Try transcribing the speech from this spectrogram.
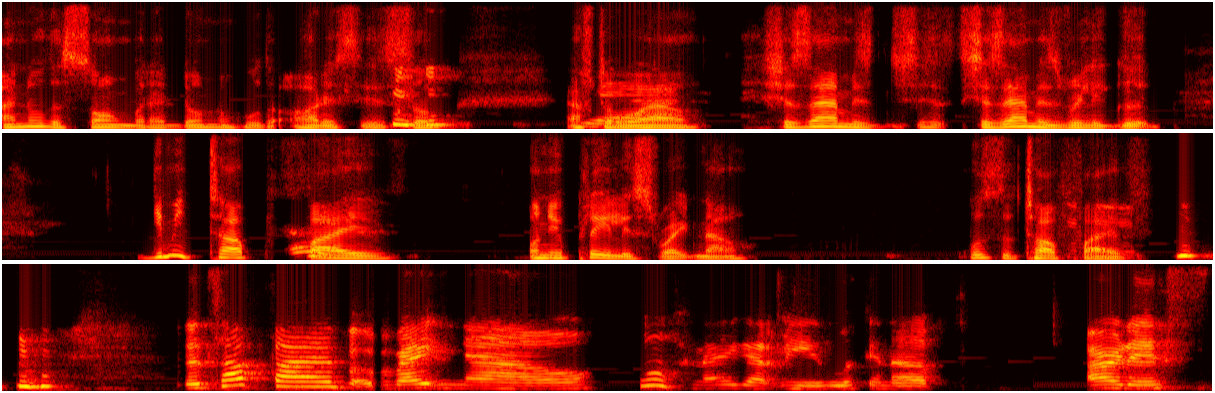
i know the song but i don't know who the artist is. So after yeah. a while shazam is shazam is really good. Give me top oh. five on your playlist right now. What's the top five? The top five right now oh, now you got me looking up artists.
